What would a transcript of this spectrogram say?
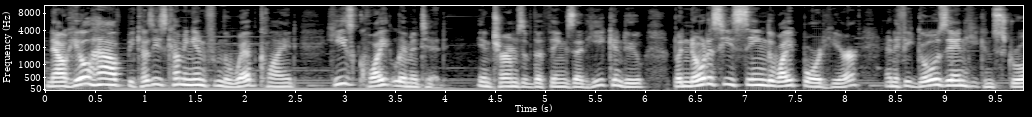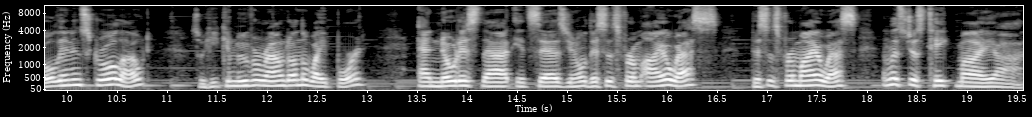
Now he'll have, because he's coming in from the web client, he's quite limited in terms of the things that he can do. But notice he's seeing the whiteboard here. And if he goes in, he can scroll in and scroll out. So he can move around on the whiteboard. And notice that it says, you know, this is from iOS. This is from iOS. And let's just take my uh,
